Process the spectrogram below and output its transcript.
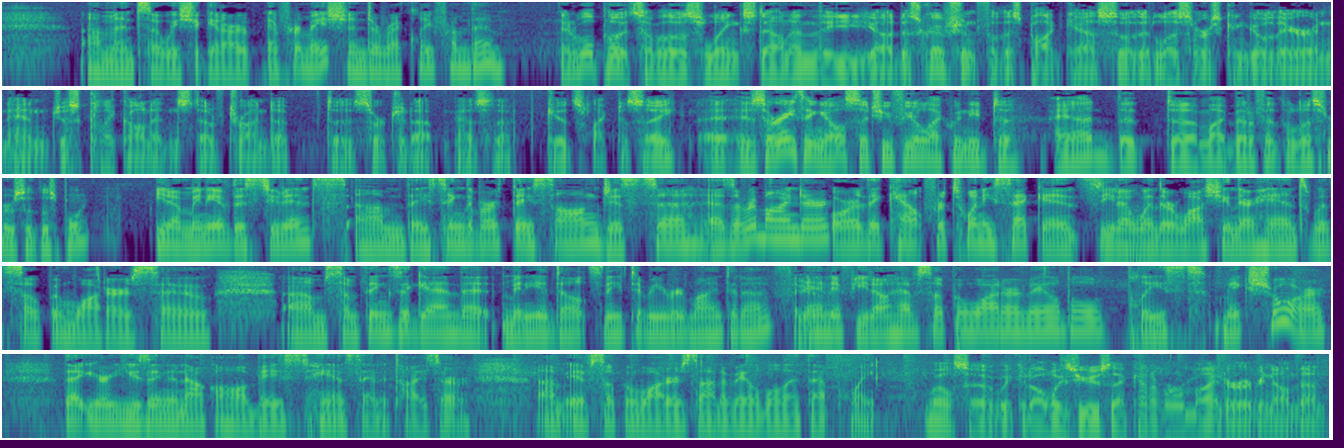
Um, and so we should get our information directly from them. And we'll put some of those links down in the uh, description for this podcast so that listeners can go there and, and just click on it instead of trying to, to search it up, as the kids like to say. Uh, is there anything else that you feel like we need to add that uh, might benefit the listeners at this point? You know, many of the students, um, they sing the birthday song just to, as a reminder, or they count for 20 seconds, you know, when they're washing their hands with soap and water. So, um, some things, again, that many adults need to be reminded of. Yeah. And if you don't have soap and water available, please make sure that you're using an alcohol based hand sanitizer um, if soap and water is not available at that point. Well said. We could always use that kind of a reminder every now and then.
